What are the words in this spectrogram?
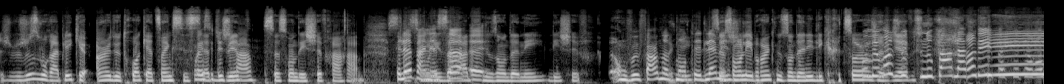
Je veux juste vous rappeler que 1, 2, 3, 4, 5, 6, 7, 8, ce sont des chiffres arabes. Mais là, ce sont les Arabes qui euh, nous ont donné les chiffres. On veut faire notre montée de lait. Ce sont les Bruns qui nous ont donné l'écriture. mais moi, je veux que tu nous parles de la fille parce que t'auras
